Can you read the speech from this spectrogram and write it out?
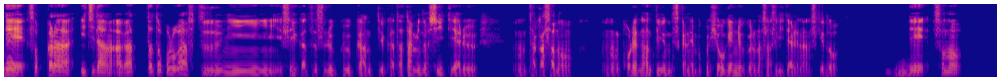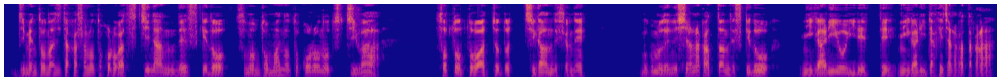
で、そっから一段上がったところが普通に生活する空間っていうか、畳の敷いてある、うん、高さの、うん、これなんて言うんですかね。僕表現力がなさすぎてあれなんですけど。で、その地面と同じ高さのところが土なんですけど、その土間のところの土は、外とはちょっと違うんですよね。僕も全然知らなかったんですけど、にがりを入れて、にがりだけじゃなかったかな。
